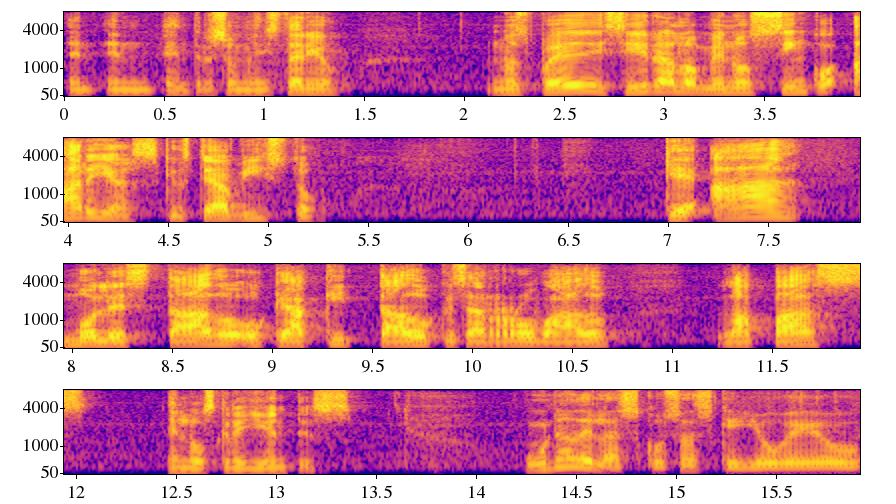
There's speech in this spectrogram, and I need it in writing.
en, entre su ministerio. ¿Nos puede decir a lo menos cinco áreas que usted ha visto que ha molestado o que ha quitado, que se ha robado la paz en los creyentes? Una de las cosas que yo veo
